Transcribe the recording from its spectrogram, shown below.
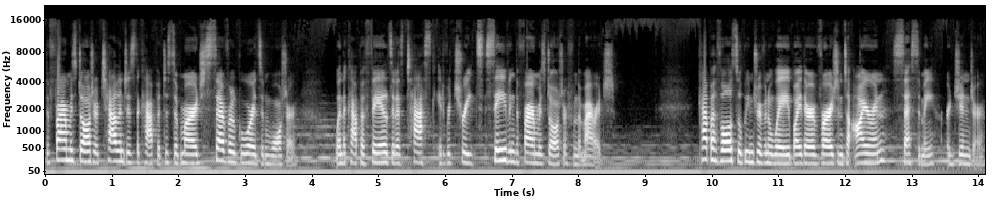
The farmer's daughter challenges the kappa to submerge several gourds in water. When the kappa fails in its task, it retreats, saving the farmer's daughter from the marriage. Kappa have also been driven away by their aversion to iron, sesame, or ginger.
